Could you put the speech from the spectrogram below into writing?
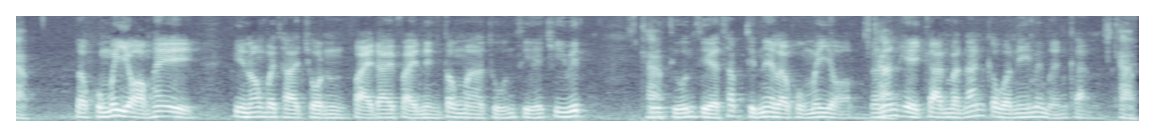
ครับ เราคงไม่ยอมให้พี่น้องประชาชนฝ่ายใดฝ่ายหนึ่งต้องมาสูญเสียชีวิตครัหบรือสูญเสียทรัพย์สินเนี่ยเราคงไม่ยอมดังนั้นเหตุการณ์วันนั้นกับวันนี้ไม่เหมือนกัน ครับ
